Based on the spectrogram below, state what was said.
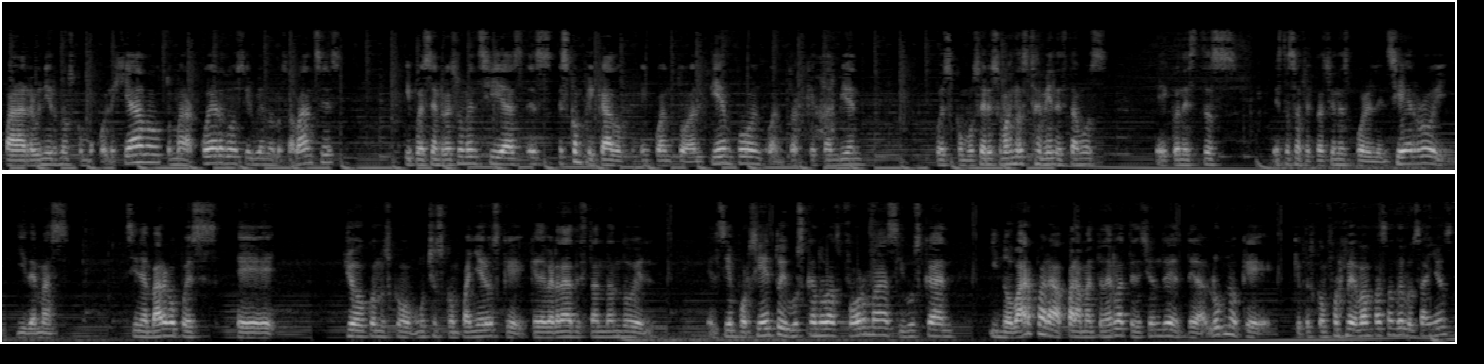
para reunirnos como colegiado, tomar acuerdos, ir viendo los avances y pues en resumen sí es, es, complicado en cuanto al tiempo, en cuanto a que también pues como seres humanos también estamos eh, con estas, estas afectaciones por el encierro y, demás. Sin embargo, pues eh, yo conozco muchos compañeros que, que, de verdad están dando el, el 100% y buscan nuevas formas y buscan innovar para, para mantener la atención del alumno que, que, pues conforme van pasando los años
